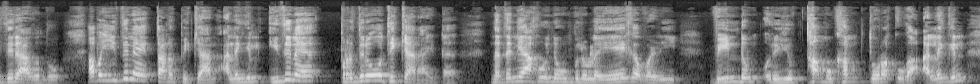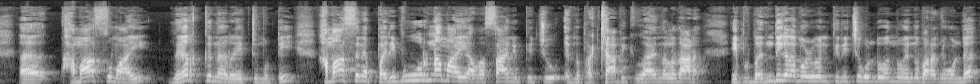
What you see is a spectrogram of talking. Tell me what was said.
എതിരാകുന്നു. അപ്പോൾ ഇതിനെ തണുപ്പിക്കാൻ അല്ലെങ്കിൽ ഇതിനെ പ്രതിരോധിക്കാനായിട്ട് നെതന്യാഹുവിന്റെ മുമ്പിലുള്ള ഏക വഴി വീണ്ടും ഒരു യുദ്ധമുഖം തുറക്കുക. അല്ലെങ്കിൽ ഹമാസുമായി നേർക്കുനേർ ഏറ്റുമുട്ടി ഹമാസിനെ പരിപൂർണമായി അവസാനിപ്പിച്ചു എന്ന് പ്രഖ്യാപിക്കുക എന്നുള്ളതാണ്. ഇപ്പോൾ ബന്ദികളെ മുഴുവൻ തിരിച്ചു കൊണ്ടുവന്നു എന്ന് പറഞ്ഞുകൊണ്ട്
